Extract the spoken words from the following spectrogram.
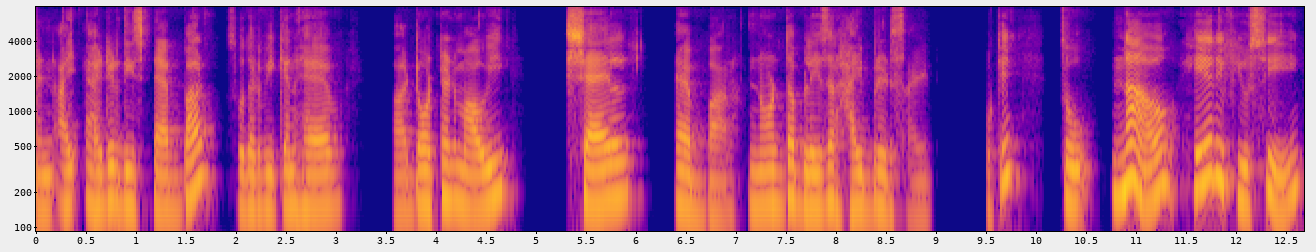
and I added this tab bar so that we can have a .NET MAUI shell tab bar, not the Blazor hybrid side. Okay, so now here if you see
